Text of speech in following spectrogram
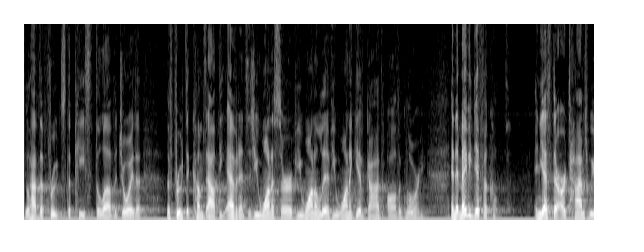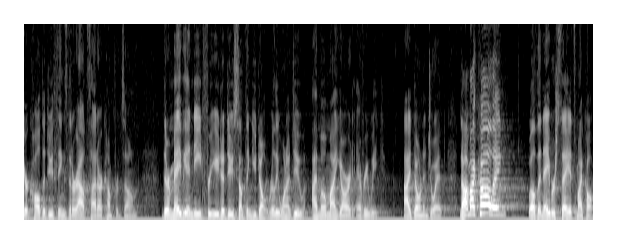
You'll have the fruits, the peace, the love, the joy, the, the fruit that comes out, the evidence as you want to serve, you want to live, you want to give God all the glory. And it may be difficult. And yes, there are times we are called to do things that are outside our comfort zone. There may be a need for you to do something you don't really want to do. I mow my yard every week. I don't enjoy it. Not my calling. Well, the neighbors say it's my calling.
